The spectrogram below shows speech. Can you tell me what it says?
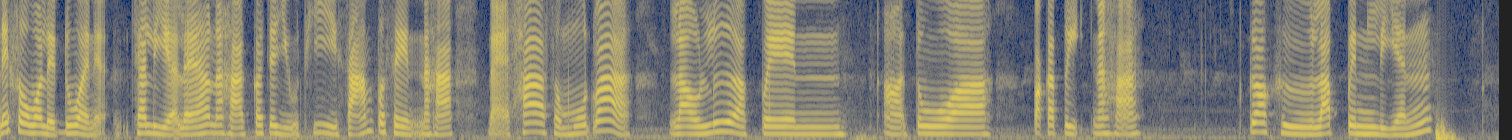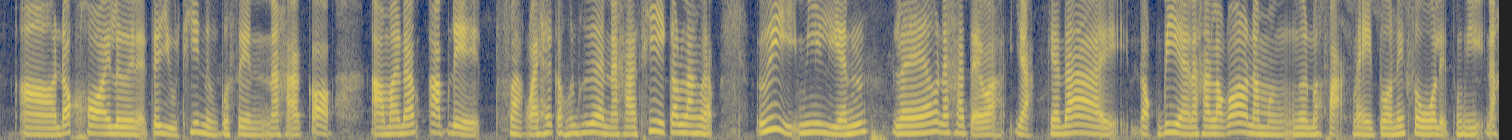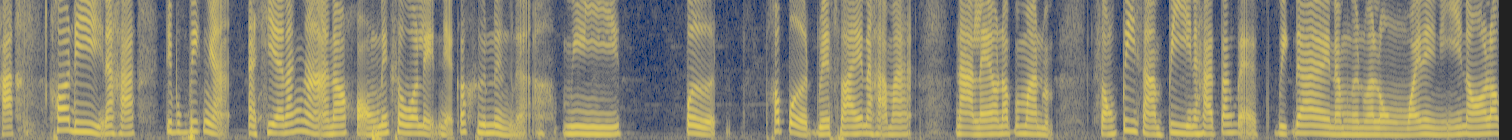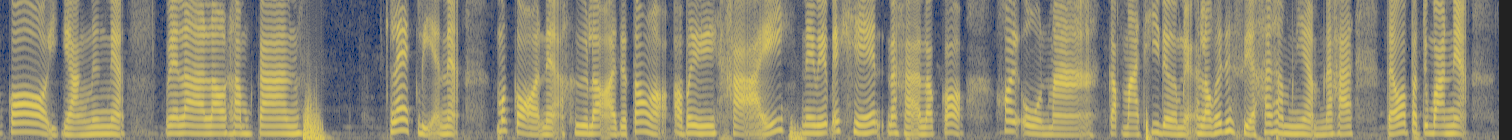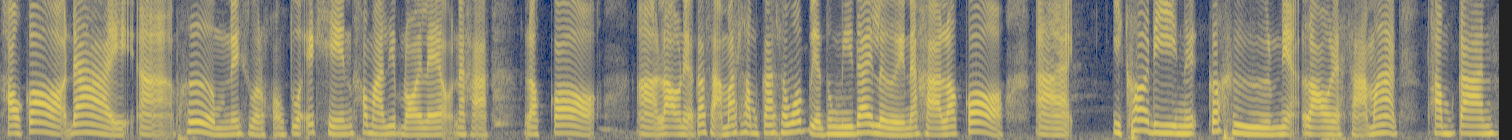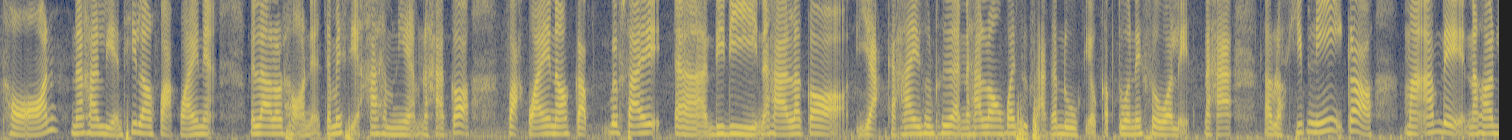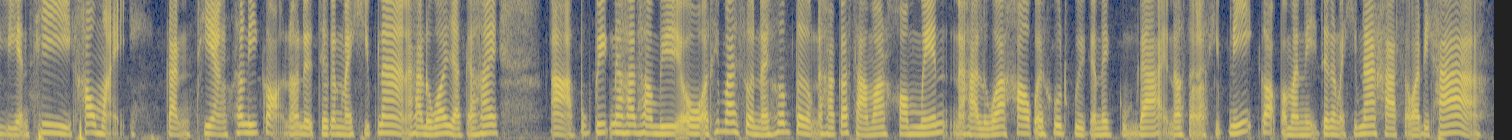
Nexo Wallet ด้วยเนี่ยเฉลี่ยแล้วนะคะก็จะอยู่ที่3%นะคะแต่ถ้าสมมุติว่าเราเลือกเป็นตัวปกตินะคะ ก็คือรับเป็นเหรียญ ด็อกคอยเลยเนี่ยจะอยู่ที่ 1%นะคะ ก็เอามาดับอัปเดตฝากไว้ให้กับเพื่อนๆนะคะ ที่กำลังแบบเอ้ยมีเหรียญแล้วนะคะ แต่ว่าอยากจะได้ดอกเบี้ยนะคะ เราก็นำเงินมาฝากในตัว Nexo Wallet ตรงนี้นะคะ ข้อดีนะคะที่ปุ๊กปิ๊กเนี่ยเชียร์นักหนาเนาะของ Nexo Wallet เนี่ยก็คือ1เนี่ยมีเปิด เขาเปิดเว็บไซต์นะคะมานานแล้วนะประมาณแบบสองปีสามปีนะคะ ตั้งแต่วิกได้นำเงินมาลงไว้ในนี้เนาะแล้วก็อีกอย่างหนึ่งเนี่ย เวลาเราทำการแลกเหรียญเนี่ยเมื่อก่อนเนี่ยคือเราอาจจะต้องเอาไปขายในเว็บ Exchange นะคะ แล้วก็ค่อยโอนมากลับมาที่เดิมเนี่ยเราก็จะเสียค่าธรรมเนียมนะคะ แต่ว่าปัจจุบันเนี่ยเขาก็ได้อ่าเพิ่มในส่วนของตัว Exchange เข้ามาเรียบร้อยแล้วนะคะ แล้วก็ เราเนี่ยก็สามารถทำการสวอปเหรียญตรงนี้ได้เลยนะคะ แล้วก็อีกข้อดีนึก็คือเนี่ยเราเนี่ยสามารถทำการถอนนะคะเหรียญที่เราฝากไว้เนี่ยเวลาเราถอนเนี่ยจะไม่เสียค่าธรรมเนียมนะคะ ก็ฝากไว้เนาะกับเว็บไซต์ดีๆนะคะ แล้วก็อยากจะให้เพื่อนๆนะคะ ลองไปศึกษากันดูเกี่ยวกับตัว Nexo Wallet นะคะสำหรับคลิปนี้ก็มาอัปเดตนะคะเหรียญที่เข้าใหม่กันเพียงเท่านี้ก่อนเนาะเดี๋ยวเจอกันใหม่คลิปหน้านะคะ หรือว่าอยากจะให้ อ่าปุ๊กปิ๊กนะคะทำวิดีโออธิบายส่วนไหนเพิ่มเติมนะคะ ก็สามารถคอมเมนต์นะคะ หรือว่าเข้าไปพูดคุยกันในกลุ่มได้เนาะสำหรับคลิปนี้ก็ประมาณนี้เจอกันใหม่คลิปหน้าค่ะ สวัสดีค่ะ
